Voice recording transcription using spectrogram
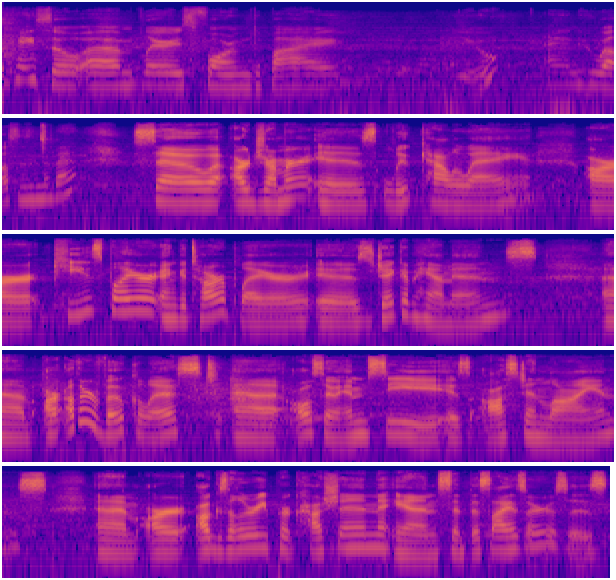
Okay, so um, Blayr is formed by you. And who else is in the band? So our drummer is Luke Calloway. Our keys player and guitar player is Jacob Hammonds. Um, our other vocalist, uh, also MC, is Austin Lyons. Um, our auxiliary percussion and synthesizers is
